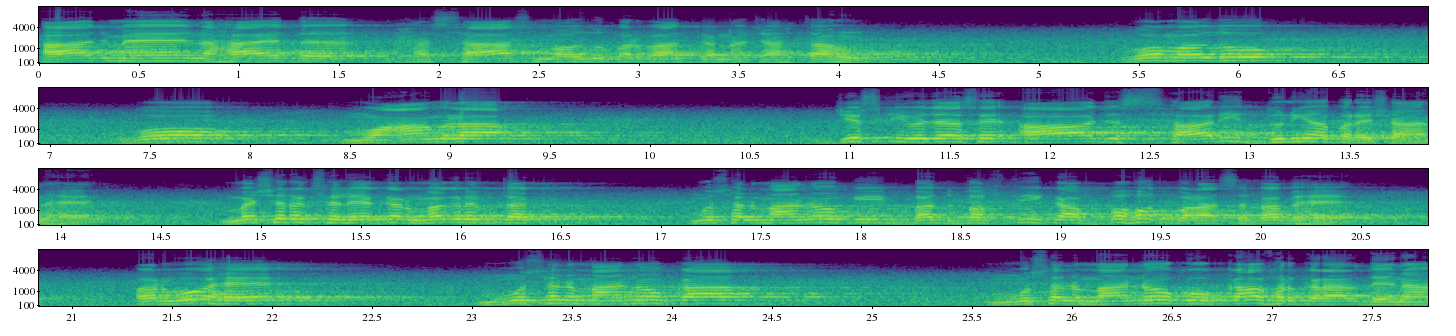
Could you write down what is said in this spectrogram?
آج میں نہایت حساس موضوع پر بات کرنا چاہتا ہوں۔ وہ موضوع، وہ معاملہ جس کی وجہ سے آج ساری دنیا پریشان ہے۔ مشرق سے لے کر مغرب تک مسلمانوں کی بدبختی کا بہت بڑا سبب ہے۔ اور وہ ہے مسلمانوں کا، مسلمانوں کو کافر قرار دینا۔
